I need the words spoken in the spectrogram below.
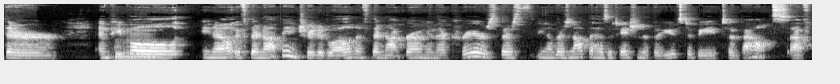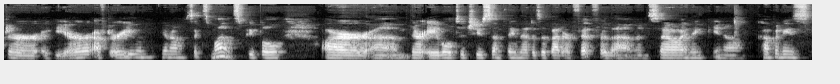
they're and people, mm. You know, if they're not being treated well and if they're not growing in their careers, there's, you know, there's not the hesitation that there used to be to bounce after a year, after even, you know, six months. People are, um, they're able to choose something that is a better fit for them. And so I think, you know, companies,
